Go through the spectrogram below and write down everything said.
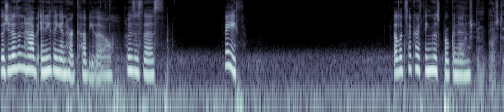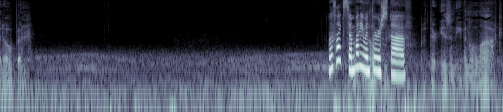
So she doesn't have anything in her cubby, though. Whose is this? Faith. That looks like our thing was broken in. Lock's been busted open. Looks like somebody went through her Open. stuff. But there isn't even a lock.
